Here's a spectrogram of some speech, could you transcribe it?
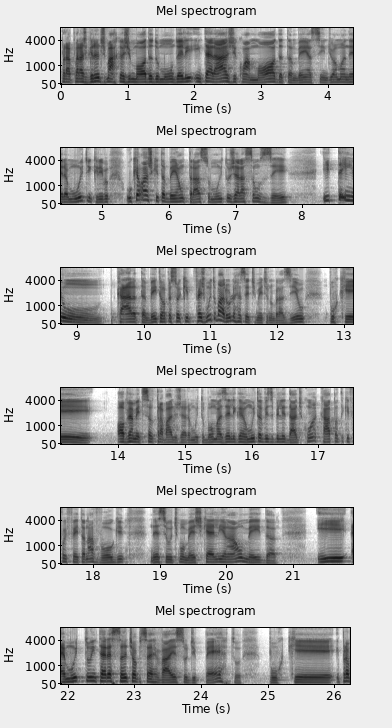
para as grandes marcas de moda do mundo, ele interage com a moda também assim de uma maneira muito incrível, o que eu acho que também é um traço muito geração Z. E tem um cara também, tem uma pessoa que fez muito barulho recentemente no Brasil, porque Obviamente, seu trabalho já era muito bom, mas ele ganhou muita visibilidade com a capa que foi feita na Vogue nesse último mês, que é Elian Almeida. E é muito interessante observar isso de perto, porque. E para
